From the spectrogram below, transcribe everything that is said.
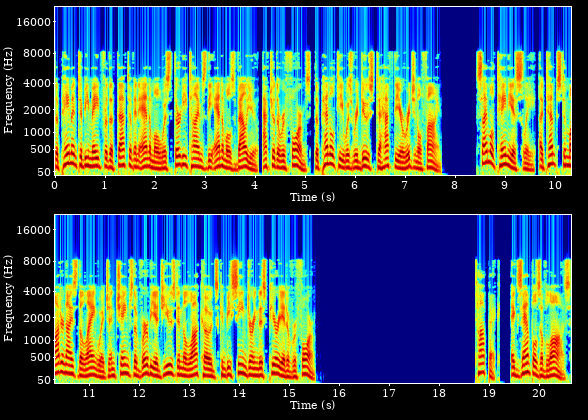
the payment to be made for the theft of an animal was 30 times the animal's value. After the reforms, the penalty was reduced to half the original fine. Simultaneously, attempts to modernize the language and change the verbiage used in the law codes can be seen during this period of reform. Examples of laws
